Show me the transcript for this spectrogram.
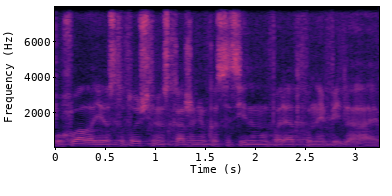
Ухвала є остаточною, оскарженню в касаційному порядку не підлягає.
